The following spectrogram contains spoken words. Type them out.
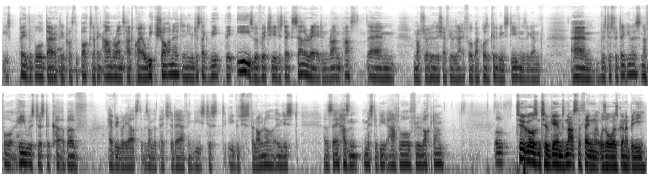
he's played the ball directly across the box, and I think Almiron's had quite a weak shot on it. And you just like the the ease with which he just accelerated and ran past. Um, I'm not sure who the Sheffield United fullback was. It could have been Stevens again. Um, was just ridiculous, and I thought he was just a cut above everybody else that was on the pitch today. I think he's just he was just phenomenal, and just as I say, hasn't missed a beat at all through lockdown. Well, two goals in two games, and that's the thing that was always going to be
